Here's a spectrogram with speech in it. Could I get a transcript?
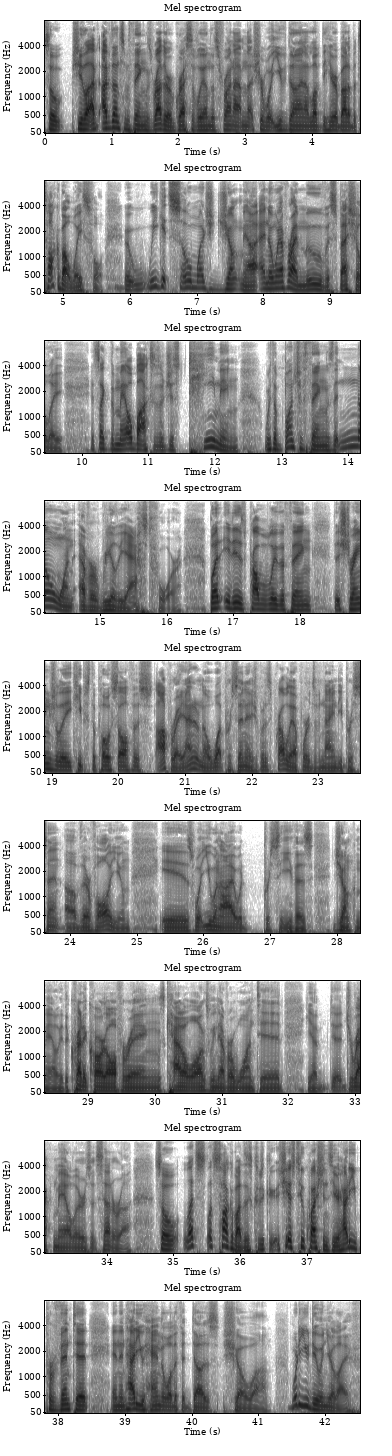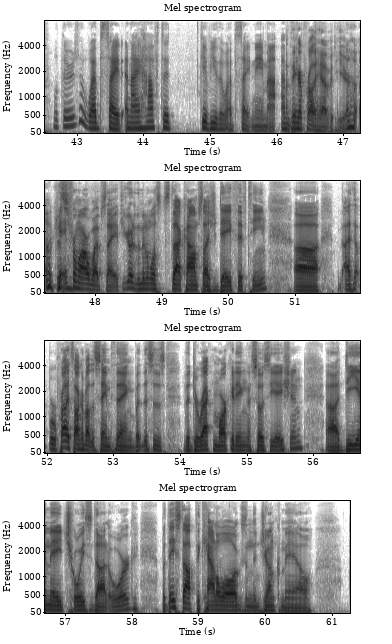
So, Sheila, I've, I've done some things rather aggressively on this front. I'm not sure what you've done. I'd love to hear about it, but talk about wasteful. Uh, We get so much junk mail. I know whenever I move, especially, it's like the mailboxes are just teeming with a bunch of things that no one ever really asked for. But it is probably the thing that strangely keeps the post office operating. I don't know what percentage, but it's probably upwards of 90% of their volume is what you and I would perceive as junk mail, either credit card offerings, catalogs we never wanted, you have d- direct mailers, etc. So let's let's talk about this 'cause she has two questions here. How do you prevent it, and then how do you handle it if it does show up? What do you do in your life? Well, there's a website, and I have to give you the website name. I, I think I probably have it here. Uh, okay. This is from our website. If you go to theminimalists.com slash day 15, uh, th- we're probably talking about the same thing, but this is the Direct Marketing Association, uh, dmachoice.org. But they stop the catalogs and the junk mail.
